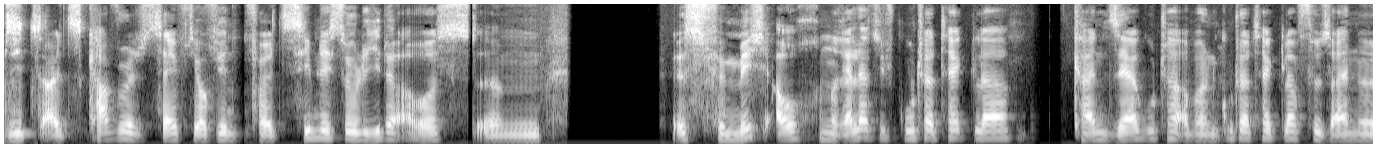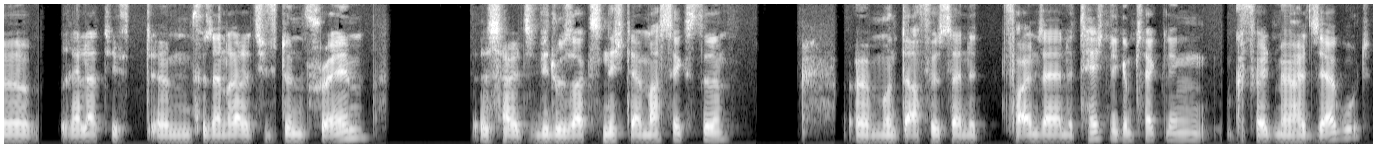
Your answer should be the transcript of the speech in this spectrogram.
sieht als Coverage Safety auf jeden Fall ziemlich solide aus. Ähm, ist für mich auch ein relativ guter Tackler. Kein sehr guter, aber ein guter Tackler für seine relativ, ähm, für seinen relativ dünnen Frame. Ist halt, wie du sagst, nicht der massigste. Ähm, und dafür ist seine, vor allem seine Technik im Tackling gefällt mir halt sehr gut.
